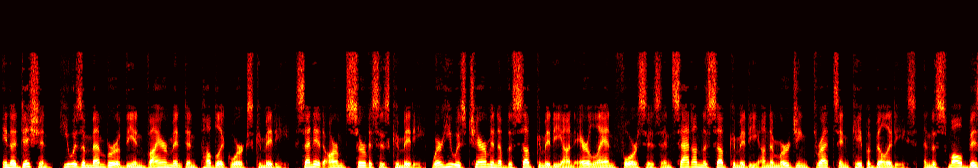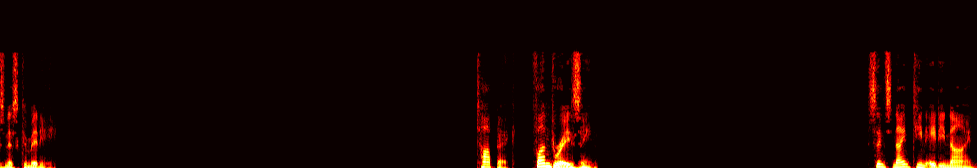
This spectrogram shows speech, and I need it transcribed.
In addition, he was a member of the Environment and Public Works Committee, Senate Armed Services Committee, where he was chairman of the Subcommittee on Air-Land Forces and sat on the Subcommittee on Emerging Threats and Capabilities, and the Small Business Committee. Fundraising Since 1989,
